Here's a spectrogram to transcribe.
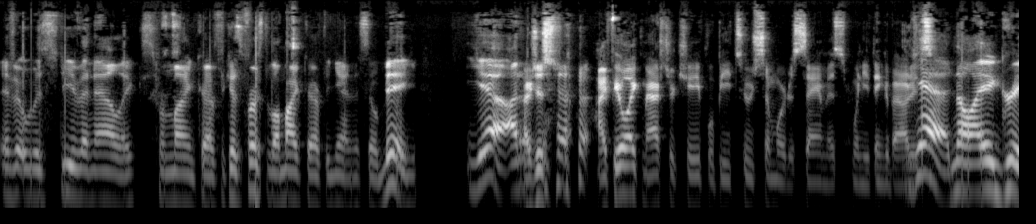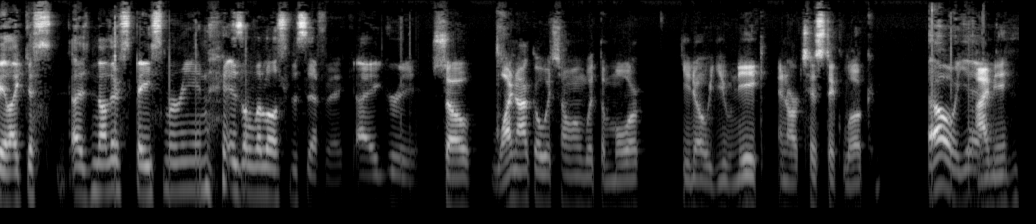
if it was Steve and Alex from Minecraft because first of all, Minecraft again is so big. Yeah, I, don't, I just- I feel like Master Chief will be too similar to Samus when you think about it. yeah, no, I agree. Like just another Space Marine is a little specific. I agree. So why not go with someone with the more, you know, unique and artistic look? Oh yeah, I mean,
